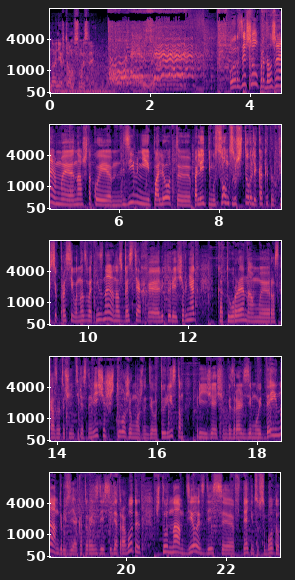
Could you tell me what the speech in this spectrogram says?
но не в том смысле. ОРЗ-шоу продолжаем мы наш такой зимний полет э, по летнему солнцу, что ли, как это все красиво назвать, не знаю. У нас в гостях э, Виктория Черняк, которая нам э, рассказывает очень интересные вещи, что же можно делать туристам, приезжающим в Израиль зимой, да и нам, друзья, которые здесь сидят, работают, что нам делать здесь в пятницу, в субботу.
